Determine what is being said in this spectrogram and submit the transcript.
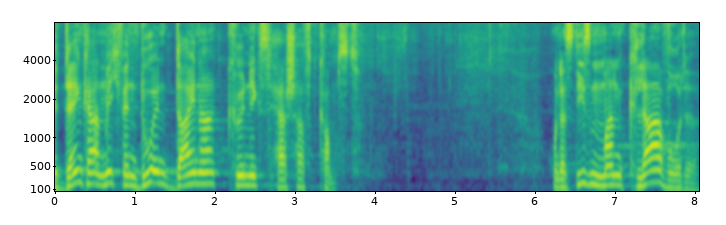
Gedenke an mich, wenn du in deiner Königsherrschaft kommst. Und als diesem Mann klar wurde,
